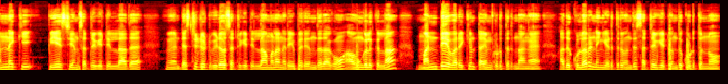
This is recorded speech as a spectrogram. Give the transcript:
அன்னைக்கு பிஎஸ்டிஎம் சர்டிஃபிகேட் இல்லாத டெஸ்டிடியூட் விடோ சர்டிஃபிகேட் இல்லாமலாம் நிறைய பேர் இருந்ததாகவும் அவங்களுக்கெல்லாம் மண்டே வரைக்கும் டைம் கொடுத்துருந்தாங்க. அதுக்குள்ளார நீங்கள் எடுத்துகிட்டு வந்து சர்டிஃபிகேட் வந்து கொடுத்துடணும்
